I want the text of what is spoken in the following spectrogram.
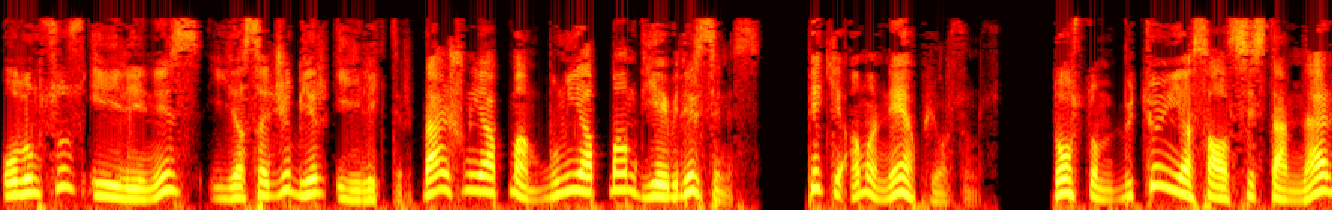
Olumsuz iyiliğiniz yasacı bir iyiliktir. Ben şunu yapmam, bunu yapmam diyebilirsiniz. Peki ama ne yapıyorsunuz? Dostum bütün yasal sistemler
